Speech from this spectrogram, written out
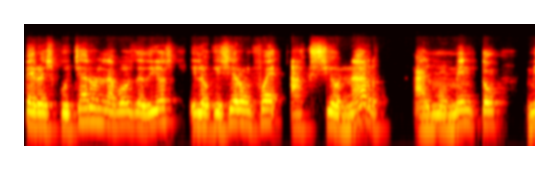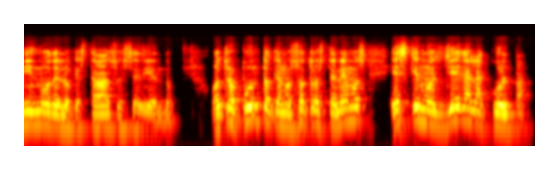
pero escucharon la voz de Dios y lo que hicieron fue accionar al momento mismo de lo que estaba sucediendo. Otro punto que nosotros tenemos es que nos llega la culpa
